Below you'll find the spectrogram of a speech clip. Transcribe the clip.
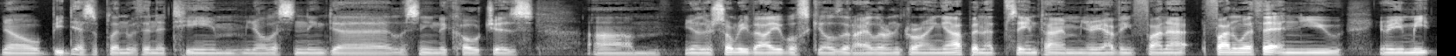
you know be disciplined within a team. You know, listening to listening to coaches. Um, you know, there's so many valuable skills that I learned growing up, and at the same time, you're having fun at, fun with it, and you you know you meet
